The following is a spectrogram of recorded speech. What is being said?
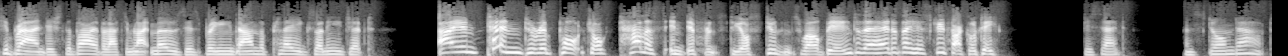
She brandished the Bible at him like Moses bringing down the plagues on Egypt. I intend to report your callous indifference to your students' well-being to the head of the history faculty, she said, and stormed out.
